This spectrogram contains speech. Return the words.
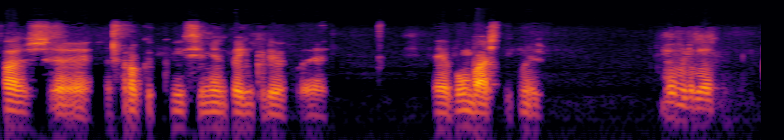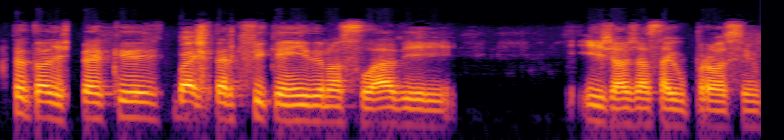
faz é, a troca de conhecimento é incrível, é, é bombástico mesmo. É verdade. Portanto, olha, espero que, Bem, espero que fiquem aí do nosso lado e, e já já sai o próximo.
